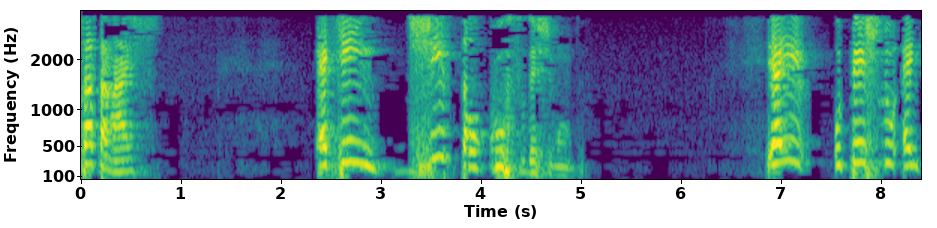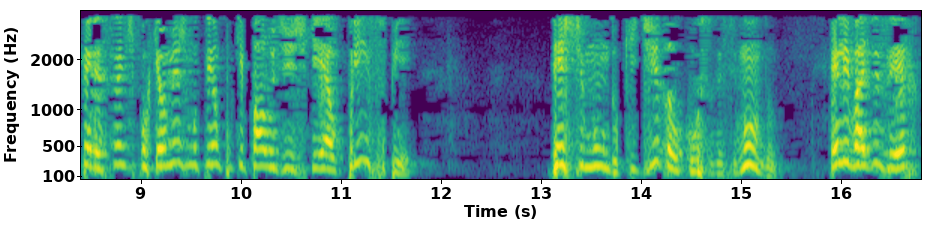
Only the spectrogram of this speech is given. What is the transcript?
Satanás, é quem dita o curso deste mundo. E aí, o texto é interessante porque ao mesmo tempo que Paulo diz que é o príncipe deste mundo, que dita o curso desse mundo, ele vai dizer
